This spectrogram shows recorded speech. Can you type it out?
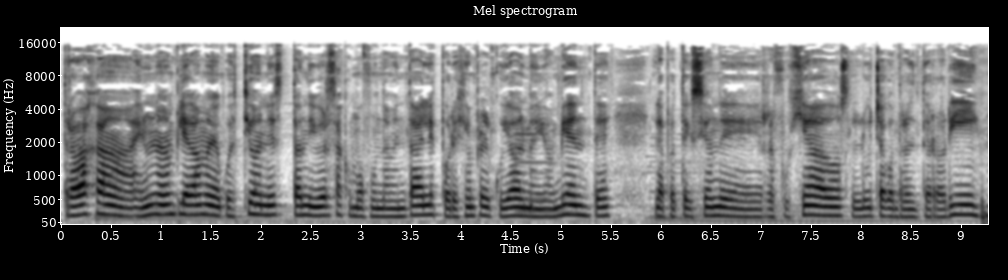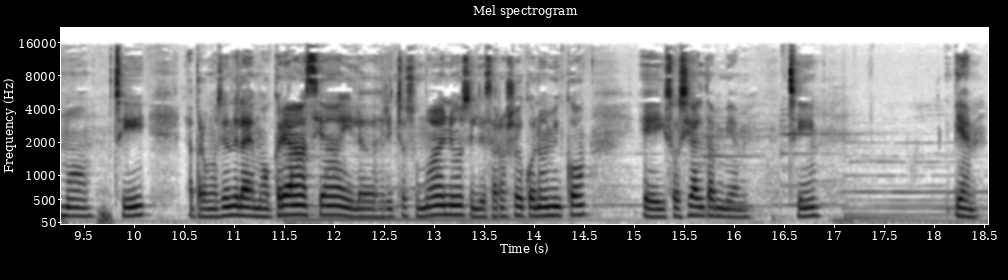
trabaja en una amplia gama de cuestiones tan diversas como fundamentales, por ejemplo, el cuidado del medio ambiente, la protección de refugiados, la lucha contra el terrorismo, ¿sí? la promoción de la democracia y los derechos humanos, el desarrollo económico eh, y social también. ¿Sí? Bien.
